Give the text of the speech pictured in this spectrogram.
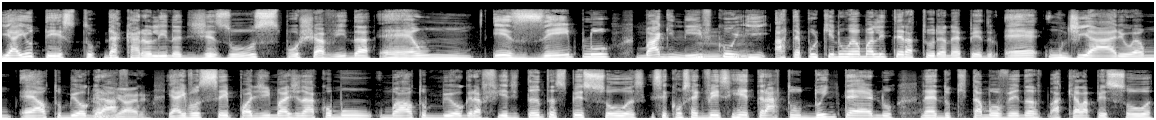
E aí o texto da Carolina de Jesus, poxa vida, é um exemplo magnífico uhum. e até porque não é uma literatura, né, Pedro? É um diário, é, um, é autobiográfico. É um e aí você pode imaginar como uma autobiografia de tantas pessoas. E você consegue ver esse retrato do interno, né, do que tá movendo aquela pessoa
